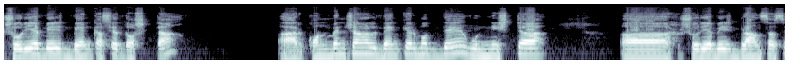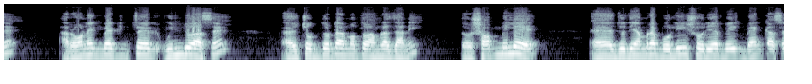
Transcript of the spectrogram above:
সরিয়া বেসড ব্যাংক আছে দশটা আর কনভেনশনাল ব্যাংকের মধ্যে উনিশটা সরিয়া বেসড ব্রাঞ্চ আছে আর অনেক ব্যাংকের উইন্ডো আছে। চোদ্দোটার মতো আমরা জানি। তো সব মিলে যদি আমরা বলি সরিয়া ব্যাংক আছে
